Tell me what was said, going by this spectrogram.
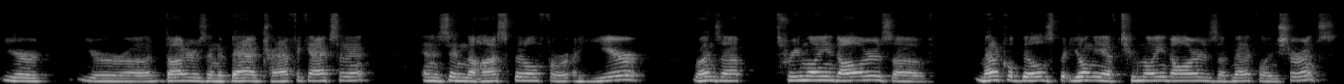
your, your uh, daughter's in a bad traffic accident and is in the hospital for a year, runs up $3 million of medical bills, but you only have $2 million of medical insurance,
